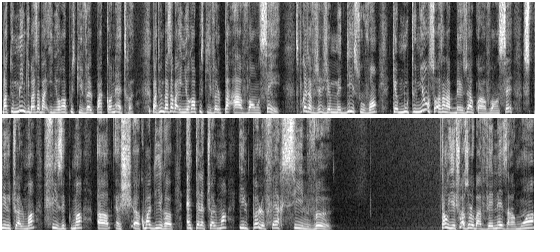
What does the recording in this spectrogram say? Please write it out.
bato mingi baza ignorant puisqu'ils veulent pas connaître. Bato mingi baza ignorant puisqu'ils veulent pas avancer. C'est pourquoi je, me dis souvent que mutu nyonso na besoin ya avancer spirituellement physiquement euh, euh, comment dire euh, intellectuellement il peut le faire s'il veut Quand Yeshua Zoloba, venez à moi,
